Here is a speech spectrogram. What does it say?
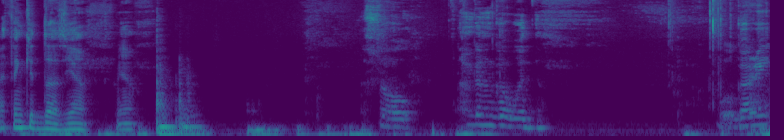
I think it does, yeah, yeah. So I'm gonna go with Bulgari.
